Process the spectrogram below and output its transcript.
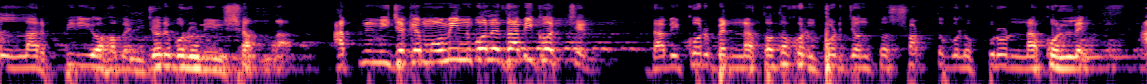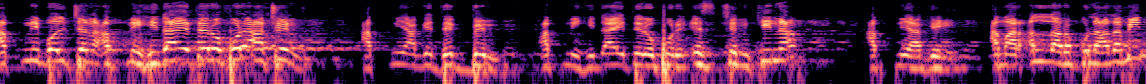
আল্লাহর প্রিয় হবেন, জোরে বলুন ইনশাল্লাহ আপনি নিজেকে মমিন বলে দাবি করছেন, দাবি করবেন না, ততক্ষণ পর্যন্ত শর্তগুলো পূরণ না করলে। আপনি বলছেন, আপনি হিদায়েতের ওপরে আছেন। আপনি আগে দেখবেন, আপনি হিদায়েতের ওপরে এসছেন কিনা? আপনি আগে, আমার আল্লাহ রাব্বুল আলামিন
